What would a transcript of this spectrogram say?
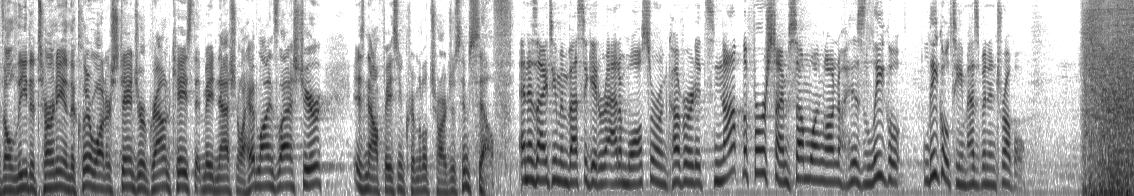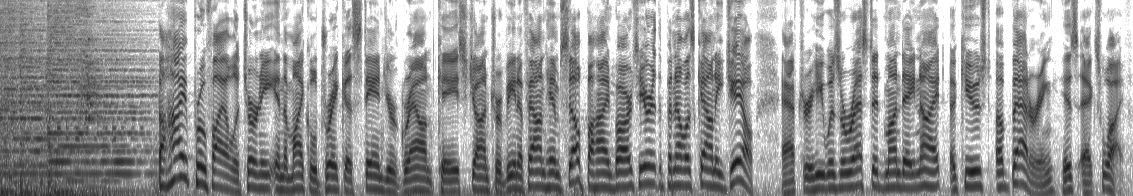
The lead attorney in the Clearwater Stand Your Ground case that made national headlines last year is now facing criminal charges himself. And as I-team investigator Adam Walser uncovered, it's not the first time someone on his legal legal team has been in trouble. The high profile attorney in the Michael Drejka Stand Your Ground case, John Trevena, found himself behind bars here at the Pinellas County Jail after he was arrested Monday night accused of battering his ex wife.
